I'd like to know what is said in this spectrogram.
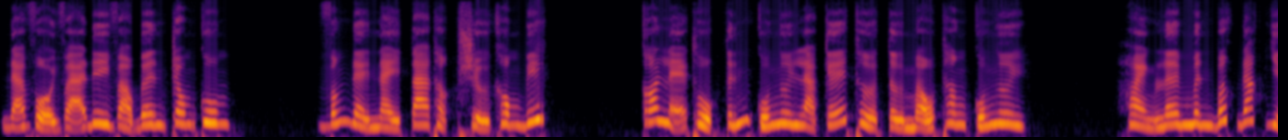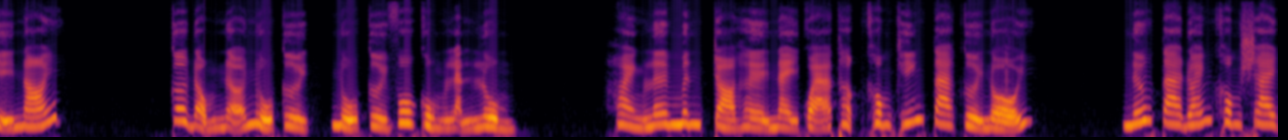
đã vội vã đi vào bên trong cung. Vấn đề này ta thật sự không biết. Có lẽ thuộc tính của ngươi là kế thừa từ mẫu thân của ngươi. Hoàng Lê Minh bất đắc dĩ nói. Cơ động nở nụ cười, nụ cười vô cùng lạnh lùng. Hoàng Lê Minh trò hề này quả thật không khiến ta cười nổi. Nếu ta đoán không sai,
